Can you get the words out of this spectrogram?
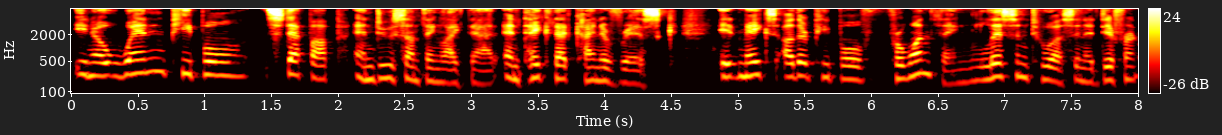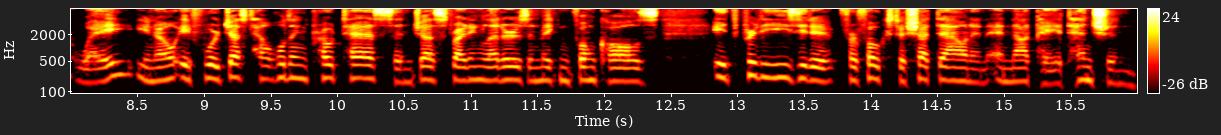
you know when people step up and do something like that and take that kind of risk, it makes other people, for one thing, listen to us in a different way. You know, if we're just holding protests and just writing letters and making phone calls, it's pretty easy to, for folks to shut down and, and not pay attention.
